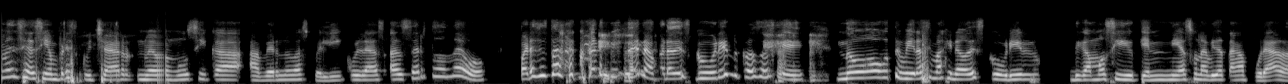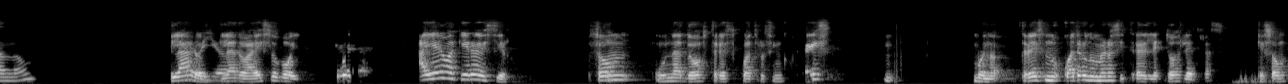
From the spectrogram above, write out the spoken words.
a siempre escuchar nueva música, a ver nuevas películas, a hacer todo nuevo. Para eso está la cuarentena, para descubrir cosas que no te hubieras imaginado descubrir, digamos, si tenías una vida tan apurada, ¿no? Claro, claro, a eso voy. hay algo que quiero decir. Son una, dos, tres, cuatro, cinco, seis bueno, tres, cuatro números y tres, dos letras, que son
